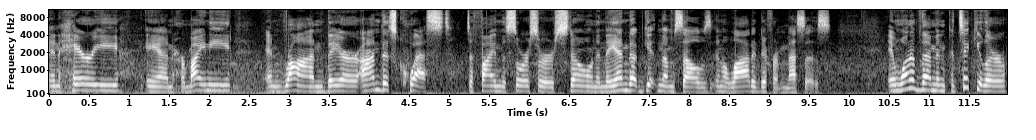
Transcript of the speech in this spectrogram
and Harry and Hermione and Ron, they are on this quest to find the Sorcerer's Stone, and they end up getting themselves in a lot of different messes. And one of them in particular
